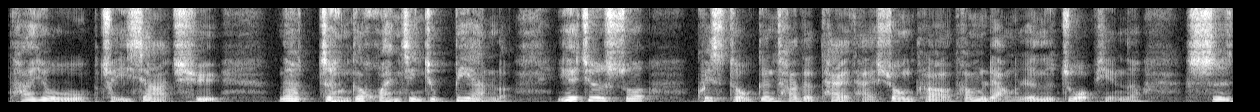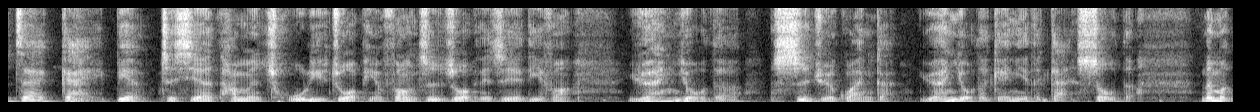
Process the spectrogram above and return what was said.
它又垂下去，那整个环境就变了。也就是说，Crystal 跟他的太太 Sean Crow 他们两个人的作品呢。是在改变这些他们处理作品、放置作品的这些地方原有的视觉观感、原有的给你的感受的。那么，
